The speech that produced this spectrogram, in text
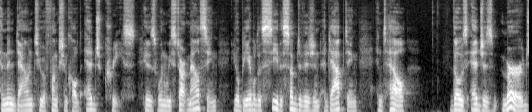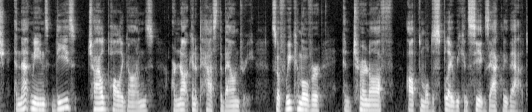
and then down to a function called edge crease is when we start mousing you'll be able to see the subdivision adapting until those edges merge. And that means these child polygons are not going to pass the boundary. So if we come over and turn off optimal display, we can see exactly that.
